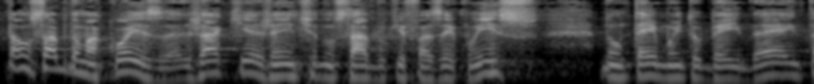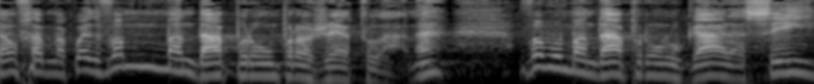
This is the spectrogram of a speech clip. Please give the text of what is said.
Então, sabe de uma coisa? Já que a gente não sabe o que fazer com isso, não tem muito bem ideia, então, sabe uma coisa? Vamos mandar por um projeto lá, né? Vamos mandar por um lugar assim,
